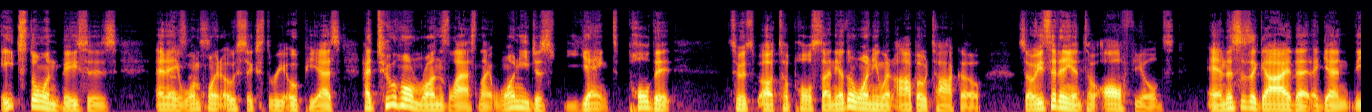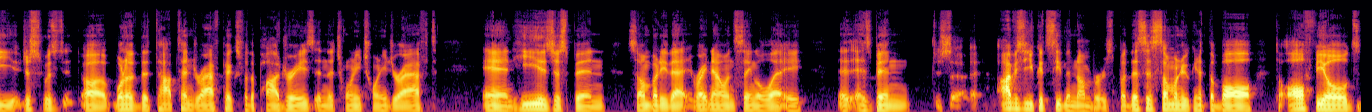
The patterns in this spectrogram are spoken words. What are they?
eight stolen bases, and a nice. 1.063 OPS. Had two home runs last night. One he just yanked, pulled it to his uh, to. And the other one he went oppo taco. So he's hitting into all fields. And this is a guy that again, the just was uh, one of the top 10 draft picks for the Padres in the 2020 draft. And he has just been somebody that right now in single A has been obviously you could see the numbers, but this is someone who can hit the ball to all fields,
